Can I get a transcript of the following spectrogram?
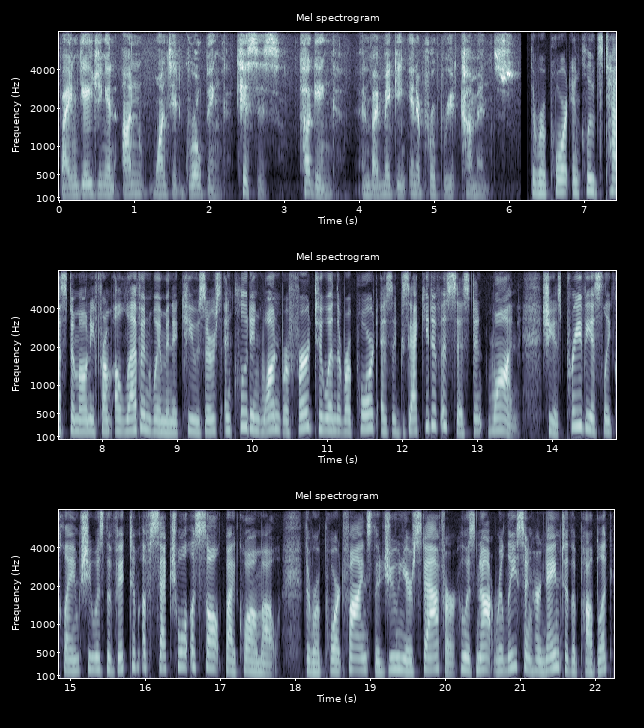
by engaging in unwanted groping, kisses, hugging, and by making inappropriate comments. The report includes testimony from 11 women accusers, including one referred to in the report as Executive Assistant 1. She has previously claimed she was the victim of sexual assault by Cuomo. The report finds the junior staffer, who is not releasing her name to the public,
